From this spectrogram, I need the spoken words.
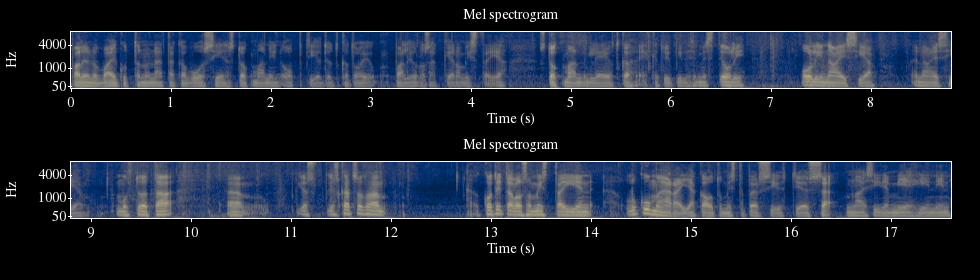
paljon on vaikuttanut nämä takavuosien Stockmanin optiot, jotka toi paljon osakkeenomistajia Stockmanille, jotka ehkä tyypillisesti oli, oli naisia. naisia. Mutta tuota, jos, jos katsotaan kotitalousomistajien lukumäärän jakautumista pörssiyhtiöissä naisiin ja miehiin, niin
